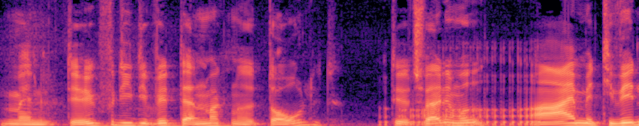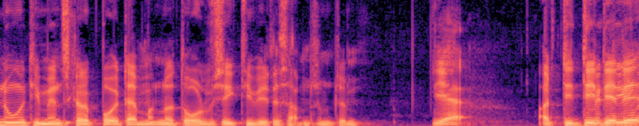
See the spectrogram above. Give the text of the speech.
Men det er jo ikke, fordi de vil Danmark noget dårligt. Det er jo tværtimod. Nej, men de ved nogle af de mennesker, der bor i Danmark noget dårligt, hvis ikke de ved det samme som dem. Ja, Og det, det, det, det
